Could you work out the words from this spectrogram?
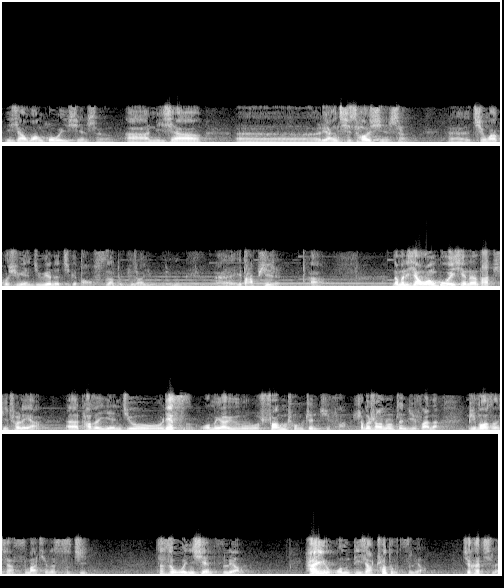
你像王国维先生啊，你像呃梁启超先生，呃清华国学研究院的几个导师啊都非常有名，呃一大批人啊。那么你像王国维先生他提出来呀，呃他说研究历史我们要有双重证据法，什么双重证据法呢？比方说像司马迁的《史记》，这是文献资料，还有我们地下出土资料结合起来。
